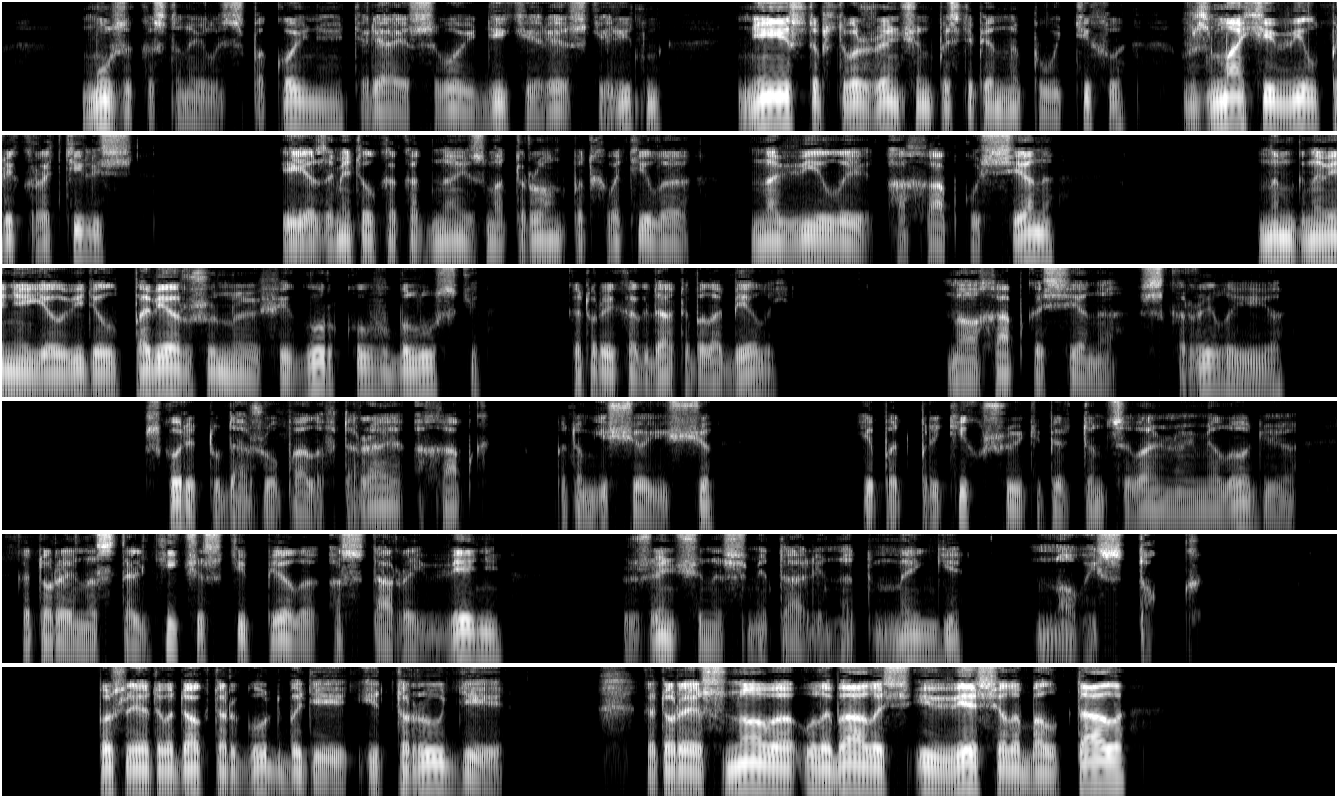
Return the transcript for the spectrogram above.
Музыка становилась спокойнее, теряя свой дикий резкий ритм. Неистовство женщин постепенно поутихло, взмахи вил прекратились, и я заметил, как одна из матрон подхватила на вилы охапку сена. На мгновение я увидел поверженную фигурку в блузке, которая когда-то была белой, но охапка сена скрыла ее. Вскоре туда же упала вторая охапка, потом еще и еще, и под притихшую теперь танцевальную мелодию, которая ностальгически пела о старой Вене, женщины сметали над Мэгги новый сток. После этого доктор Гудбоди и Труди, которая снова улыбалась и весело болтала,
